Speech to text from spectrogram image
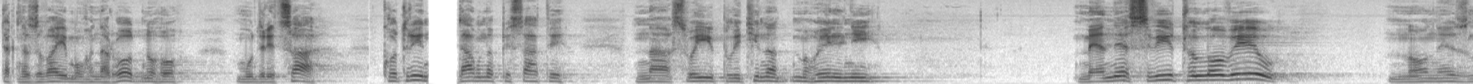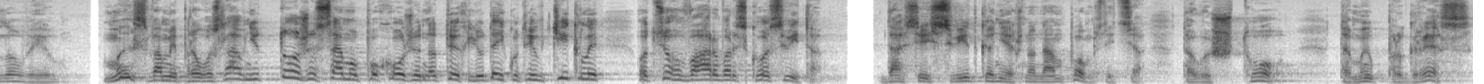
так називаємого народного мудреця, котрий дав написати на своїй плиті над могильній. Мене світ ловив, но не зловив. Ми з вами, православні, теж само похожі на тих людей, котрі втікли від цього варварського світа. Да, цей світ, звісно, нам помститься. Та ви що? Та ми прогрес,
